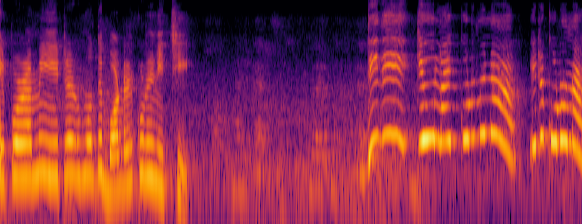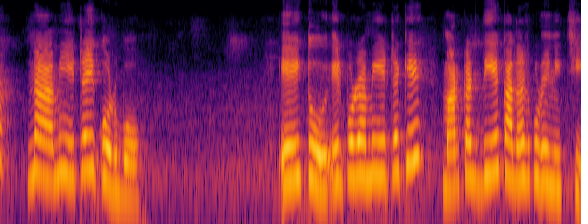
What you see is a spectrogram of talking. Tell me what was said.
এরপর আমি এটার মধ্যে বর্ডার করে নিচ্ছি। কেউ লাইক করবে না। এটা করো না। না, আমি এটাই করব। এই তো, এরপর আমি এটাকে মার্কার দিয়ে কালার করে নিচ্ছি।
